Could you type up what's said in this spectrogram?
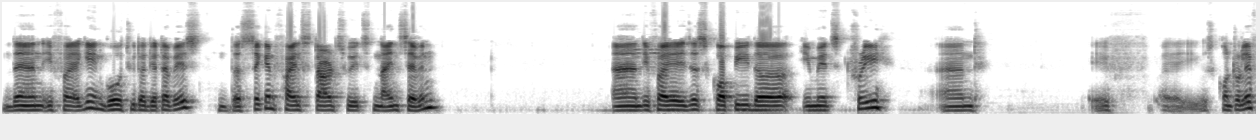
Then if I again go to the database the second file starts with 97 and if I just copy the image tree and if I use control F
